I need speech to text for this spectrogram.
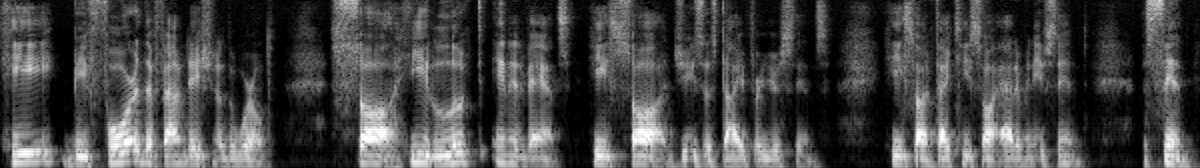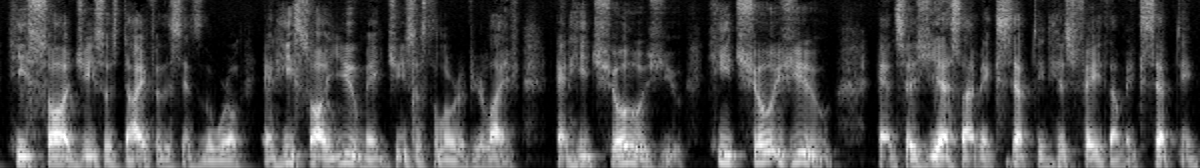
He, before the foundation of the world, saw, he looked in advance. He saw Jesus die for your sins. He saw, in fact, he saw Adam and Eve sinned. Sin, he saw Jesus die for the sins of the world, and he saw you make Jesus the Lord of your life. And he chose you. He chose you and says, Yes, I'm accepting his faith. I'm accepting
